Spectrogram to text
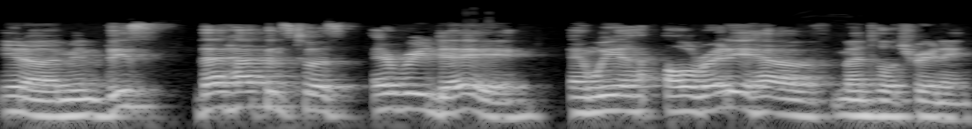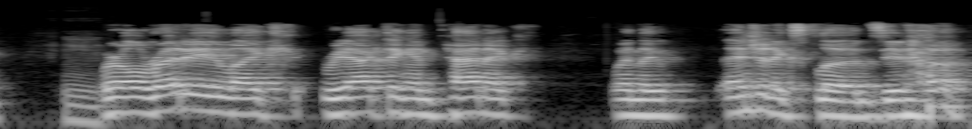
you know, I mean, these that happens to us every day, and we already have mental training. Mm. We're already like reacting in panic when the engine explodes, you know?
